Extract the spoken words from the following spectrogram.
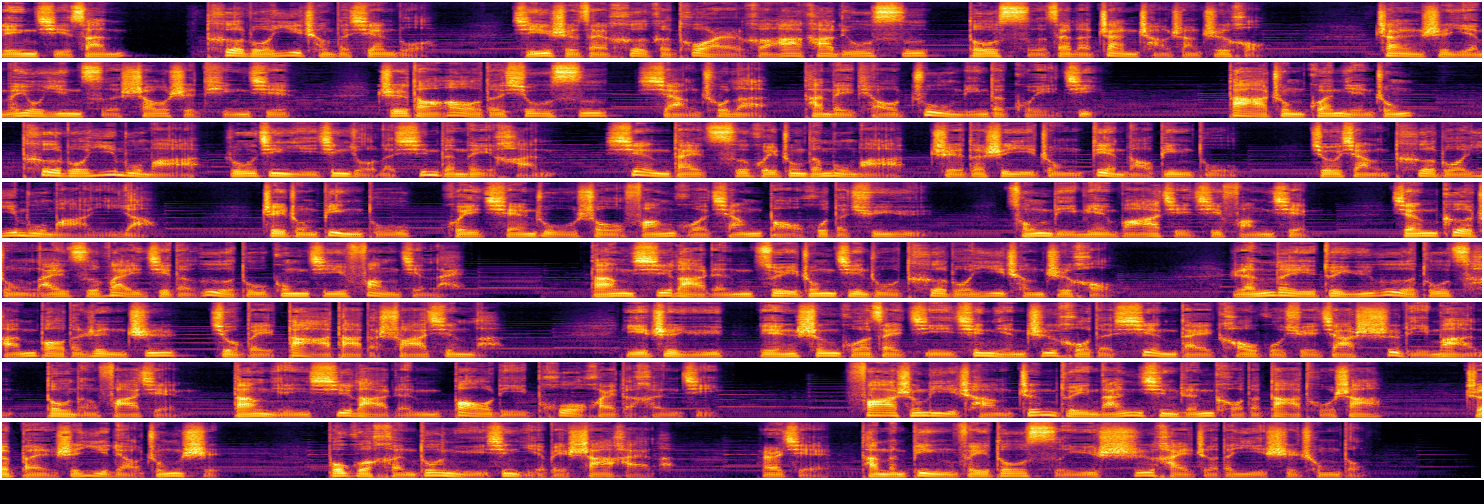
零七三，特洛伊城的陷落，即使在赫克托尔和阿喀琉斯都死在了战场上之后，战事也没有因此稍事停歇。直到奥德修斯想出了他那条著名的轨迹，大众观念中，特洛伊木马如今已经有了新的内涵。现代词汇中的木马指的是一种电脑病毒，就像特洛伊木马一样，这种病毒会潜入受防火墙保护的区域，从里面瓦解其防线。将各种来自外界的恶毒攻击放进来。当希腊人最终进入特洛伊城之后，人类对于恶毒残暴的认知就被大大的刷新了，以至于连生活在几千年之后的现代考古学家施里曼都能发现当年希腊人暴力破坏的痕迹。发生了一场针对男性人口的大屠杀，这本是意料中事。不过，很多女性也被杀害了，而且她们并非都死于施害者的一时冲动。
